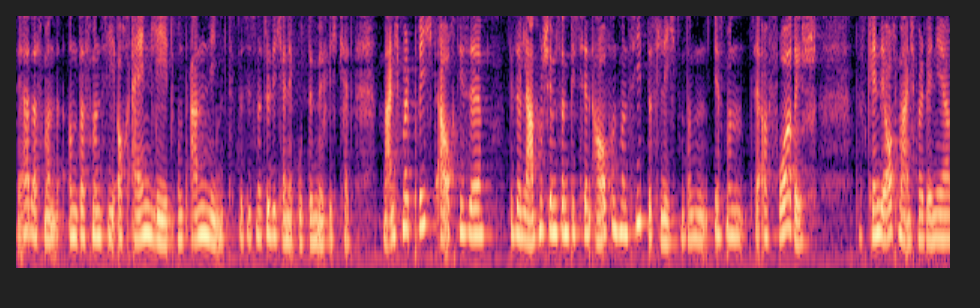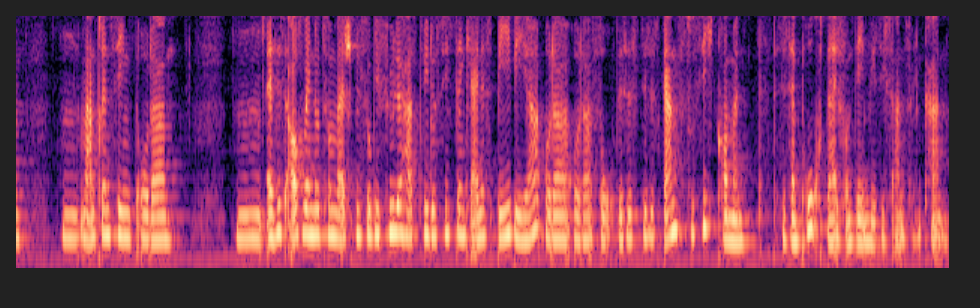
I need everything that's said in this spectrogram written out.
ja, dass man, und dass man sie auch einlädt und annimmt. Das ist natürlich eine gute Möglichkeit. Manchmal bricht auch diese, dieser Lampenschirm so ein bisschen auf und man sieht das Licht und dann ist man sehr euphorisch. Das kennt ihr auch manchmal, wenn ihr hm, Mantren singt oder es ist auch, wenn du zum Beispiel so Gefühle hast, wie du siehst ein kleines Baby, ja, oder, oder so. Dieses, dieses ganz zu sich kommen. Das ist ein Bruchteil von dem, wie es sich anfühlen kann.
